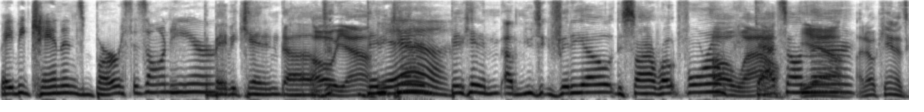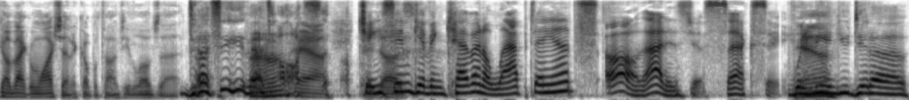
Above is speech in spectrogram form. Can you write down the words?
Baby Cannon's birth is on here. The Baby Cannon. Uh, Oh, yeah. Baby Yeah. Cannon. Baby Cannon uh, music video. The song I wrote for him. Oh wow, that's on yeah. there. I know Cannon's gone back and watched that a couple times. He loves that. Does he? That's Uh-huh, awesome. Yeah, Jason giving Kevin a lap dance. Oh, that is just sexy. When Yeah. me and you did a,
